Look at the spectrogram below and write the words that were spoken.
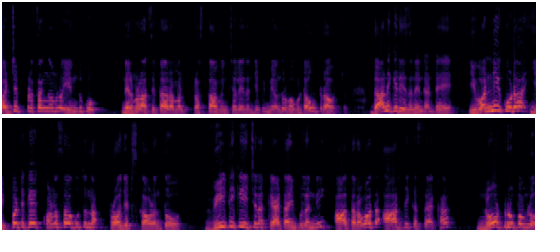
బడ్జెట్ ప్రసంగంలో ఎందుకు నిర్మలా సీతారామన్ ప్రస్తావించలేదని చెప్పి మీ అందరికీ ఒక డౌట్ రావచ్చు. దానికి రీజన్ ఏంటంటే ఇవన్నీ కూడా ఇప్పటికే కొనసాగుతున్న ప్రాజెక్ట్స్ కావడంతో వీటికి ఇచ్చిన కేటాయింపులన్నీ ఆ తర్వాత ఆర్థిక శాఖ నోట్ రూపంలో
